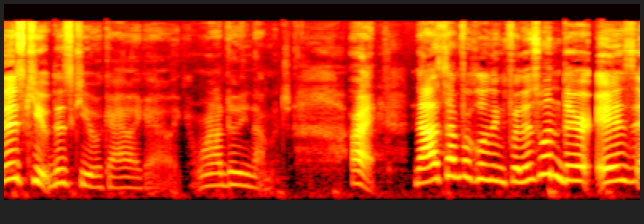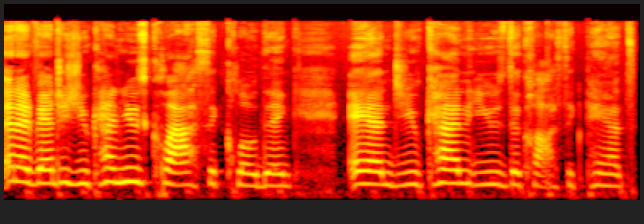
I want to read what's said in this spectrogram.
This is cute. This is cute. Okay, I like it. I like it. We're not doing that much. All right, now it's time for clothing. For this one, there is an advantage. You can use classic clothing, and you can use the classic pants.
